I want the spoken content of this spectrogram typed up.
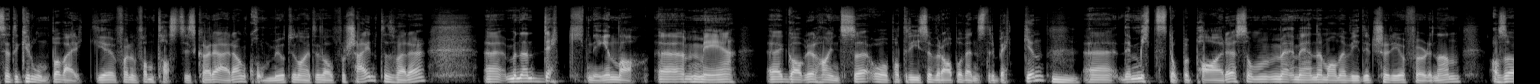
sette kronen på verket for en fantastisk karriere. Han kom jo til United altfor seint, dessverre. Eh, Men den dekningen, da, eh, med eh, Gabriel Heinze og Patrice Vra på venstre bekken, Mm. det midtstopperparet som med Nemanja Vidic og Rio Ferdinand Altså,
